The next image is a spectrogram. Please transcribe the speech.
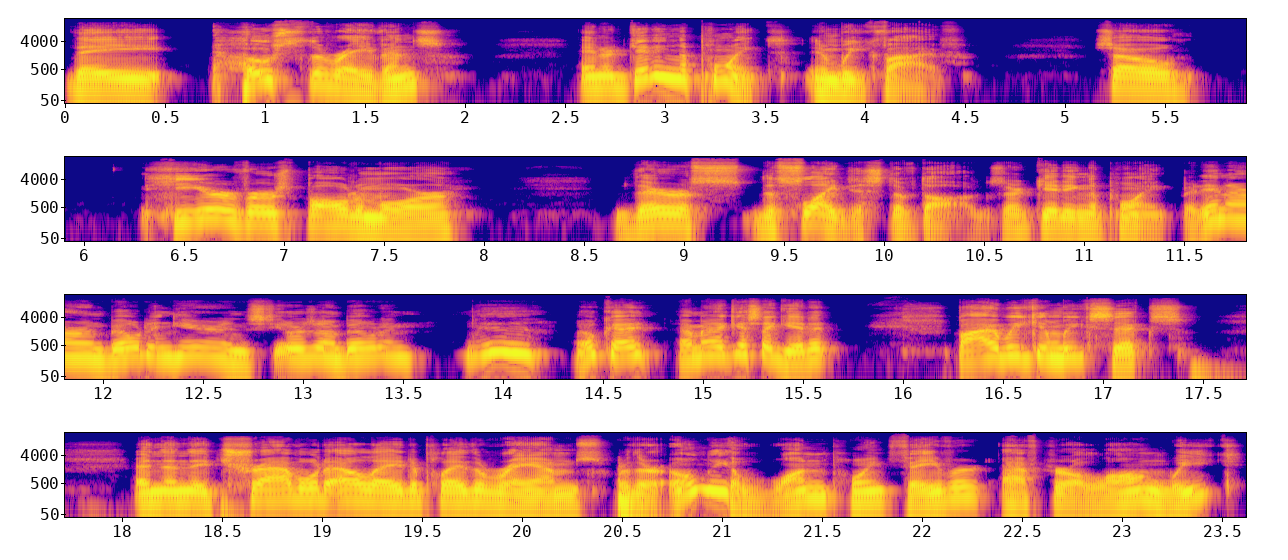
They host the Ravens and are getting a point in week five. So here versus Baltimore, they're the slightest of dogs. They're getting a point. But in our own building here, in Steelers' own building, yeah, okay. I mean, I guess I get it bye week in week six. And then they travel to LA to play the Rams, where they're only a one point favorite after a long week.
